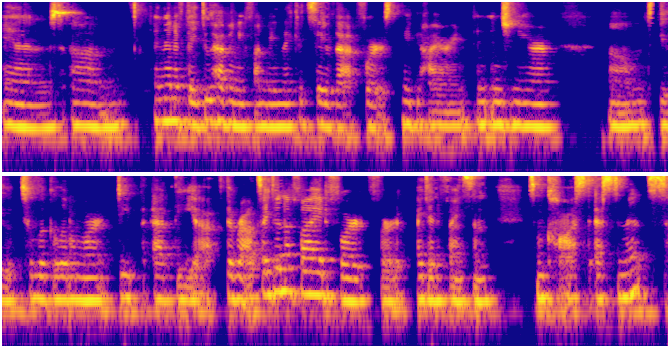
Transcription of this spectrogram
And, um, and then if they do have any funding, they could save that for maybe hiring an engineer um, to, to look a little more deep at the, uh, the routes identified for, for identifying some, some cost estimates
